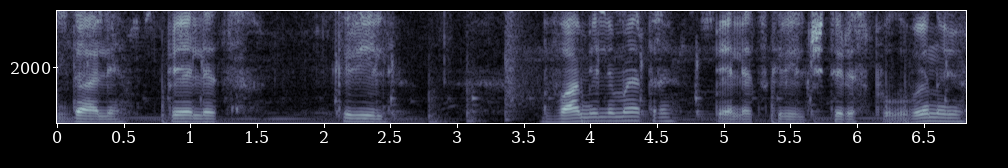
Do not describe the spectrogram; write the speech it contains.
Далі пелець кріль 2 мм, пелець кріль 4,5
